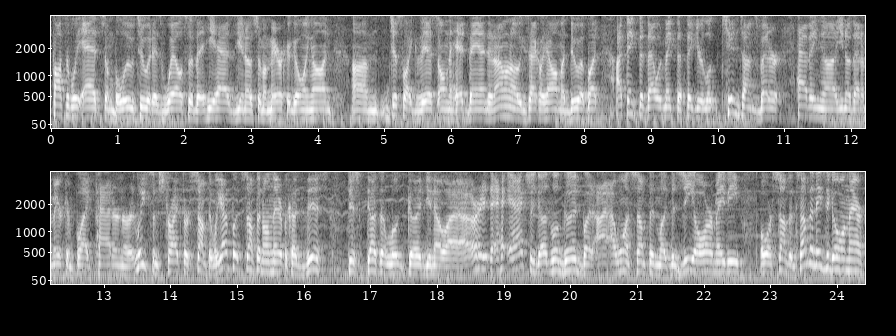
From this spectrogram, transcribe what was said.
possibly add some blue to it as well so that he has, you know, some America going on, um, just like this on the headband. And I don't know know exactly how I'm going to do it, but I think that that would make the figure look 10 times better having, uh, you know, that American flag pattern or at least some stripes or something. We got to put something on there because this just doesn't look good, you know, uh, it, it, actually does look good, but I, I, want something like the ZR maybe or something. Something needs to go on there.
